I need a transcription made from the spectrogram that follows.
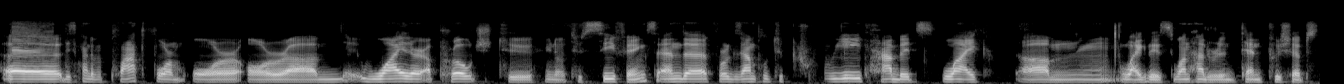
Uh, this kind of a platform or or um, wider approach to you know to see things and uh, for example to create habits like um, like this 110 push-ups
